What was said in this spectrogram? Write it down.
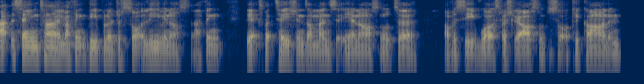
at the same time, I think people are just sort of leaving us. I think the expectations on Man City and Arsenal to obviously, well, especially Arsenal to sort of kick on and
